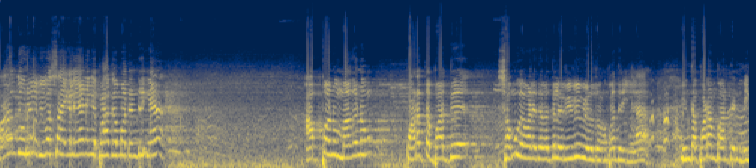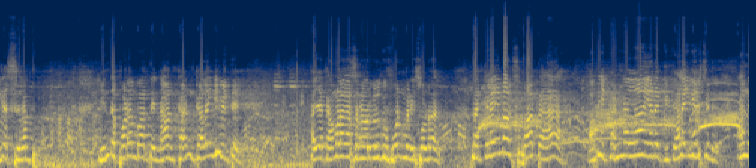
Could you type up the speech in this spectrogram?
பரந்தூரில் விவசாயிகளை ஏன் நீங்க பார்க்க மாட்டேன்றீங்க? அப்பனும் மகனும் படத்தை பார்த்து சமூக வலைதளத்தில் ரிவ்யூ எழுதுவாங்க. பார்த்துருக்கீங்களா? இந்த படம் பார்த்தேன் மிக சிறப்பு. இந்த படம் பார்த்தேன் நான் கண் கலங்கி விட்டேன். ஐயா கமலஹாசன் அவர்களுக்கு ஃபோன் பண்ணி சொல்றாரு. நான் கிளைமாக்ஸ் பார்த்தேன். அப்படியே கண்ணெல்லாம் எனக்கு கலங்கிருச்சு அந்த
